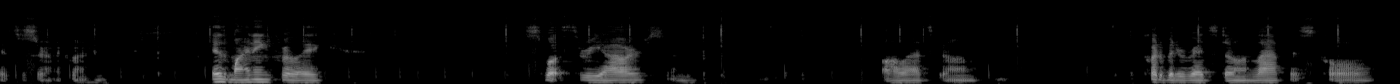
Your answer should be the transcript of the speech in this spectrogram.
It's just the corner here. It's mining for like it's about three hours and all that's gone. quite a bit of redstone, lapis, coal.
